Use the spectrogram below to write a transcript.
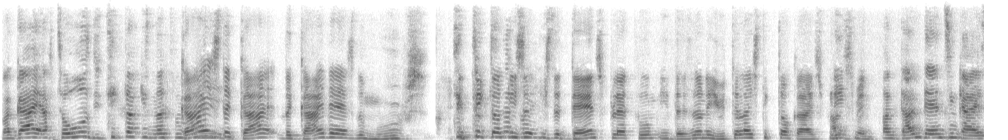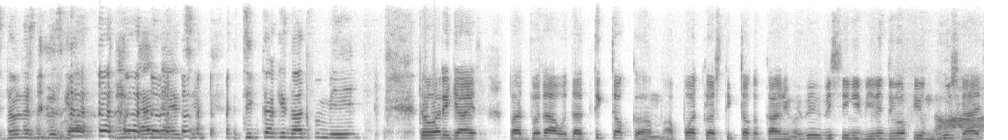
But guy, I've told you, TikTok is not for Guys, me. the guy the guy that has the moves. TikTok TikTok is a, is the dance platform. He doesn't to utilize TikTok, guys. Please, man. I'm done dancing, guys. Don't listen to this guy. I'm done dancing. TikTok is not for me. Don't worry, guys. But with our with our TikTok um our podcast TikTok account, maybe we'll be seeing if we do a few moves, guys.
